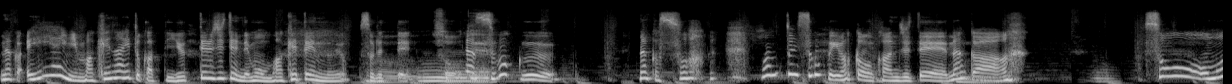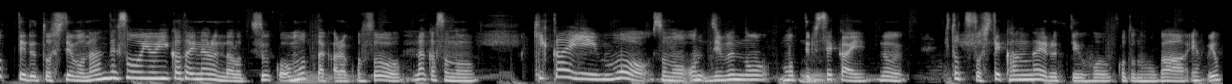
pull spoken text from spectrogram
なんか AI に負けないとかって言ってる時点でもう負けてんのよそれって。うん。ね。だからす。ごくなんかそう本当にすごく違和感を感じてなんか、そう思ってるとしてもなんでそういう言い方になるんだろうってすごく思ったからこそ、なんかその機械もそのお自分の持ってる世界の一つとして考えるっていう方ことの方がやっぱよっ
